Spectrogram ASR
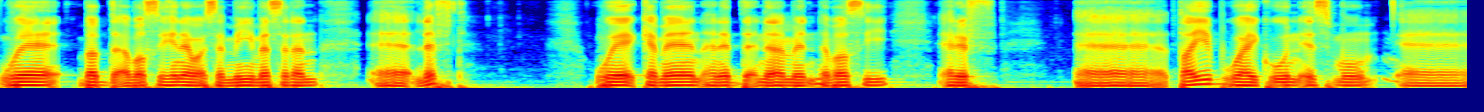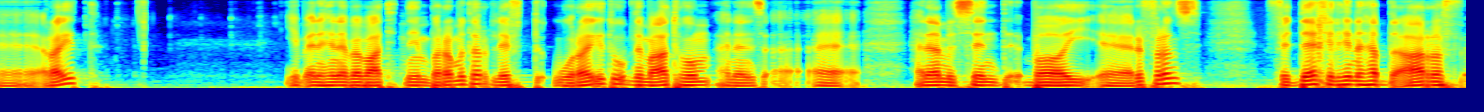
وببدأ أباصي هنا وأسميه مثلا left وكمان هنبدأ نعمل نباصي ref طيب وهيكون اسمه right يبقى أنا هنا ببعت اتنين parameter left و right وبنبعتهم هننس... آه هنعمل send by reference في الداخل هنا هبدأ أعرف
